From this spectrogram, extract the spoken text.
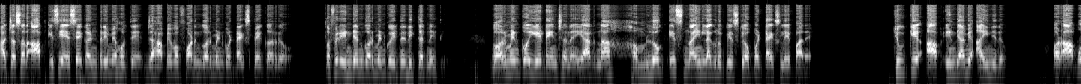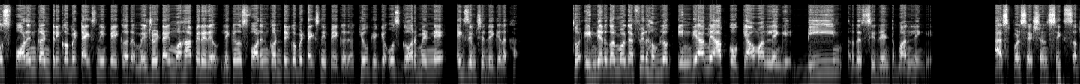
अच्छा सर, आप किसी ऐसे कंट्री में होते जहाँ पे वो फॉरेन गवर्नमेंट को टैक्स पे कर रहे हो तो फिर इंडियन गवर्नमेंट को इतनी दिक्कत नहीं थी। गवर्नमेंट को ये टेंशन है, यार ना हम लोग इस नाइन लाख रुपीज़ के ऊपर टैक्स ले पा रहे क्योंकि आप इंडिया में आई नहीं रहे और आप उस फॉरेन कंट्री को भी टैक्स नहीं पे कर रहे हो मेजर टाइम वहाँ पे रह रहे हो, लेकिन उस फॉरेन कंट्री को भी टैक्स नहीं पे कर रहे हो। क्यों? क्योंकि उस गवर्नमेंट ने एग्जिबिशन देके रखा। तो इंडियन गवर्नमेंट फिर हम लोग इंडिया में आपको क्या मान लेंगे? डीम रेसिडेंट मान लेंगे। As per section six sub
